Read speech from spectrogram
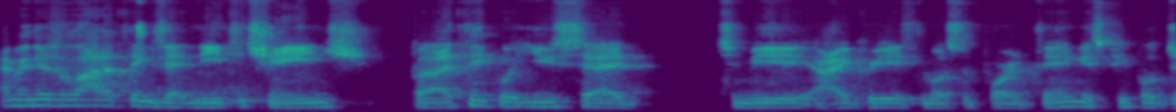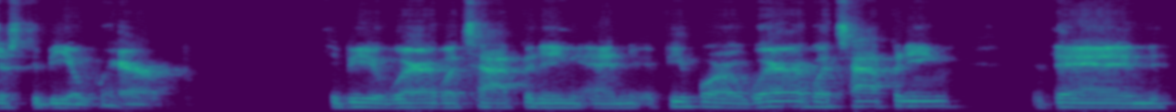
I mean, there's a lot of things that need to change, but I think what you said to me, I agree, is the most important thing is people just to be aware to be aware of what's happening. And if people are aware of what's happening, then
